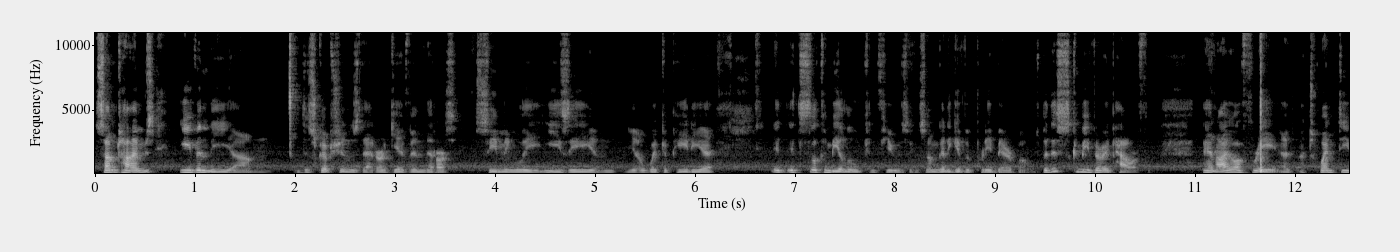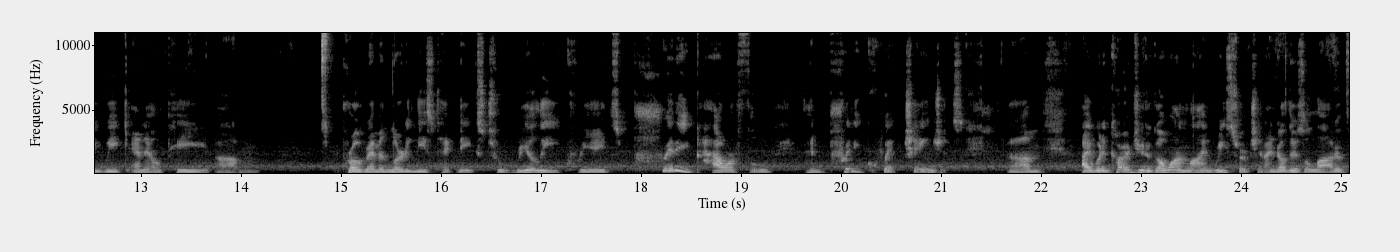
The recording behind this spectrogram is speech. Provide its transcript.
Sometimes even the um, descriptions that are given that are seemingly easy and you know Wikipedia, it, it still can be a little confusing. So I'm going to give it pretty bare bones. But this can be very powerful. And I offer a, a 20 week NLP um, program and learning these techniques to really create pretty powerful and pretty quick changes. Um, I would encourage you to go online, research it. I know there's a lot of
